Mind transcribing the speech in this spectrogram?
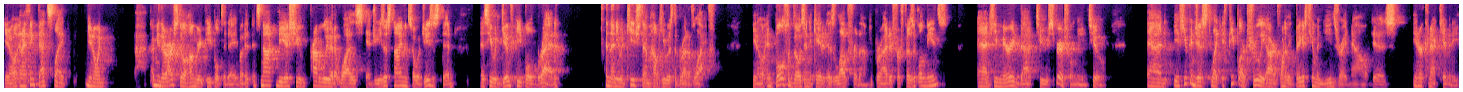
you know and i think that's like you know and i mean there are still hungry people today but it, it's not the issue probably that it was at jesus time. And so what jesus did is he would give people bread and then he would teach them how he was the bread of life you know and both of those indicated his love for them. He provided for physical needs and he married that to spiritual need too. And if you can just like, if people are truly are, if one of the biggest human needs right now is interconnectivity,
